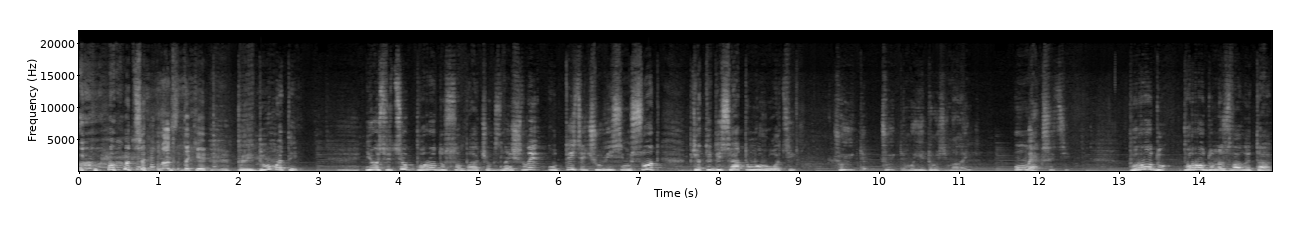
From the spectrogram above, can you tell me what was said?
Це треба таке придумати. І ось цю породу собачок знайшли у 1850 році. Чуєте, чуєте, мої друзі маленькі? У Мексиці. Породу, породу назвали так.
